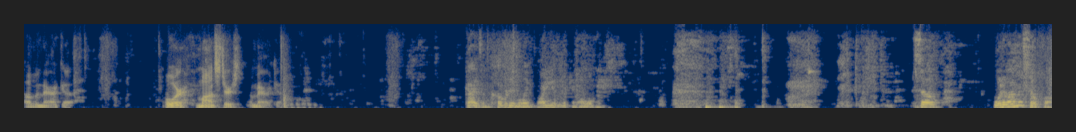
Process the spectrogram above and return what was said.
of America or Monsters America. Guys, I'm covered in lint. Why are you licking all over? so, what have I missed so far?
